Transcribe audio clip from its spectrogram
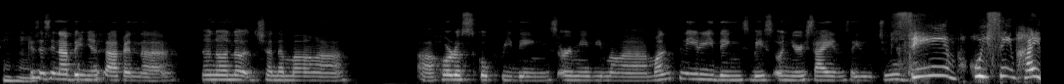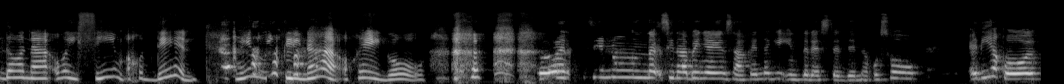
mm-hmm. kasi sinabi niya sa akin na nanonood siya ng mga uh, horoscope readings or maybe mga monthly readings based on your sign sa YouTube. Same! Hoy, same! Hi, Donna! Hoy, same! Ako din! Ngayon, weekly na. Okay, go. Yun. Kasi nung sinabi niya yun sa akin, naging interested din ako. So, edi ako,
